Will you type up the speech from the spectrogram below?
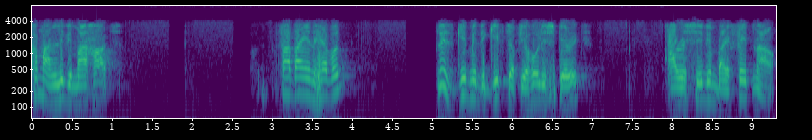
come and live in my heart. Father in heaven, please give me the gift of your Holy Spirit. I receive him by faith now.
